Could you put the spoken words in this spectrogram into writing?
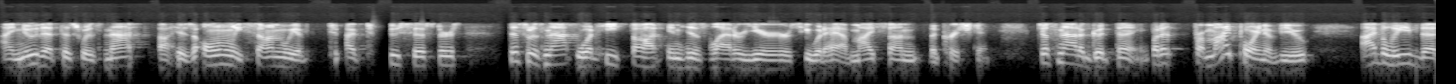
I knew that this was not uh, his only son. We have two, I have two sisters this was not what he thought in his latter years he would have. My son, the Christian. Just not a good thing. But it, from my point of view, I believe that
